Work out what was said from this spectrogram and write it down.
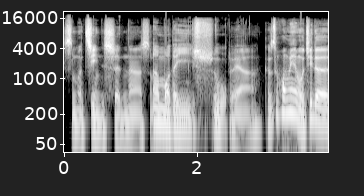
什么晋升啊，什么恶魔的艺术，对啊。可是后面我记得。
